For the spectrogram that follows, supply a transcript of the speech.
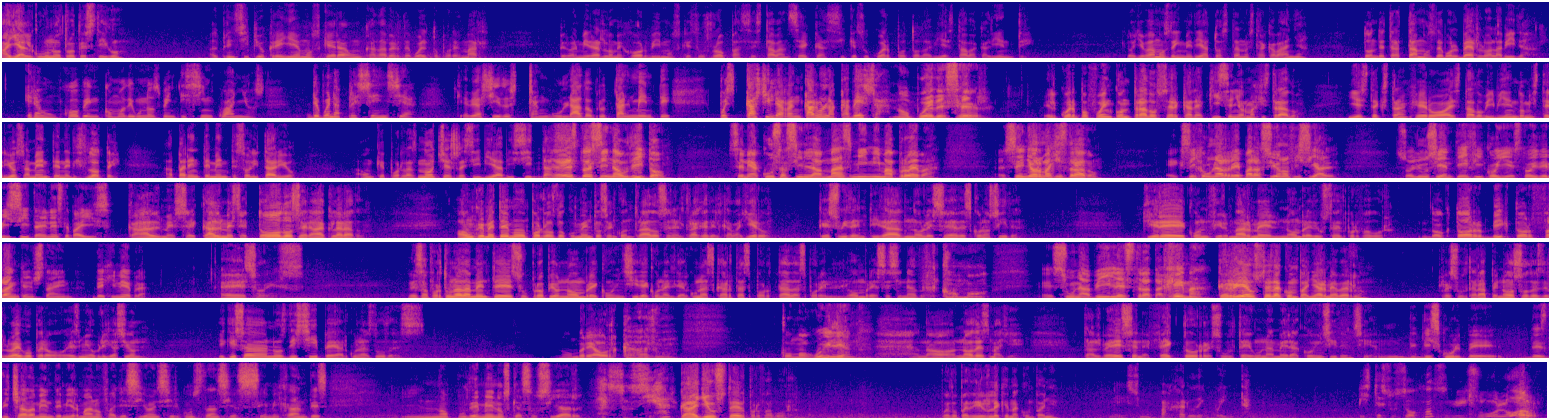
¿Hay algún otro testigo? Al principio creíamos que era un cadáver devuelto por el mar, pero al mirarlo mejor vimos que sus ropas estaban secas y que su cuerpo todavía estaba caliente. Lo llevamos de inmediato hasta nuestra cabaña, donde tratamos de volverlo a la vida. Era un joven como de unos 25 años, de buena presencia, que había sido estrangulado brutalmente, pues casi le arrancaron la cabeza. No puede ser. El cuerpo fue encontrado cerca de aquí, señor magistrado y este extranjero ha estado viviendo misteriosamente en el islote, aparentemente solitario, aunque por las noches recibía visitas. Esto es inaudito. Se me acusa sin la más mínima prueba. Señor magistrado, exijo una reparación oficial. Soy un científico y estoy de visita en este país. Cálmese, cálmese, todo será aclarado. Aunque me temo por los documentos encontrados en el traje del caballero, que su identidad no le sea desconocida. ¿Quiere confirmarme el nombre de usted, por favor? Doctor Víctor Frankenstein, de Ginebra. Eso es. Desafortunadamente, su propio nombre coincide con el de algunas cartas portadas por el hombre asesinado. ¿Cómo? Es una vil estratagema. ¿Querría usted acompañarme a verlo? Resultará penoso, desde luego, pero es mi obligación. Y quizá nos disipe algunas dudas. Nombre ahorcado. Como William. No, no desmaye. Tal vez, en efecto, resulte una mera coincidencia. disculpe, desdichadamente mi hermano falleció en circunstancias semejantes y no pude menos que asociar... ¿Asociar? Calle usted, por favor. ¿Puedo pedirle que me acompañe? Es un pájaro de cuenta. ¿Viste sus ojos? Y su olor.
